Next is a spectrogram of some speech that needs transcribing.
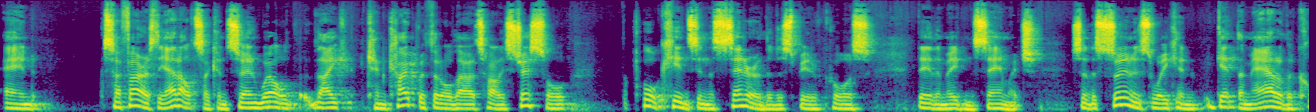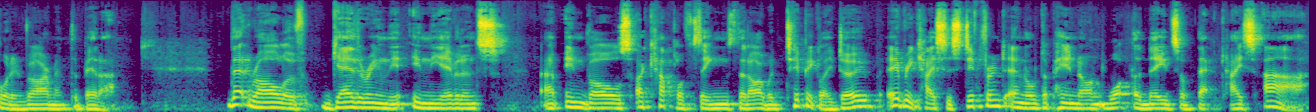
and so far as the adults are concerned, well, they can cope with it, although it's highly stressful. The poor kids in the centre of the dispute, of course, they're the meat and sandwich. So the sooner we can get them out of the court environment, the better. That role of gathering the, in the evidence uh, involves a couple of things that I would typically do. Every case is different and it'll depend on what the needs of that case are.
